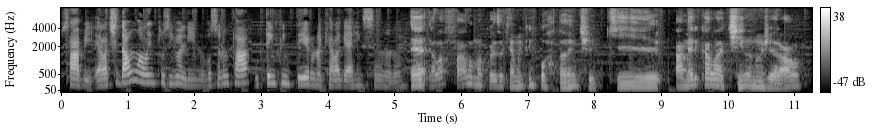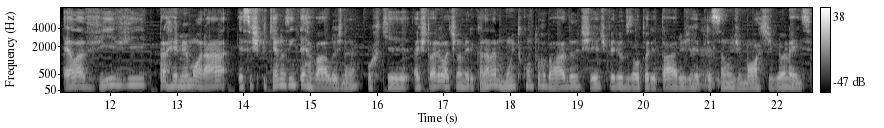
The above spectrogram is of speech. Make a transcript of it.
sabe? Ela te dá um alentozinho ali. Você não tá o tempo inteiro naquela guerra insana, né? É, ela fala uma coisa que é muito importante, que a América Latina, no geral, ela vive para rememorar esses pequenos intervalos, né? Porque a história latino-americana é muito conturbada, cheia de períodos autoritários, de Uhum. repressão, de morte, de violência.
